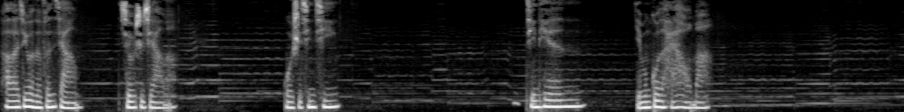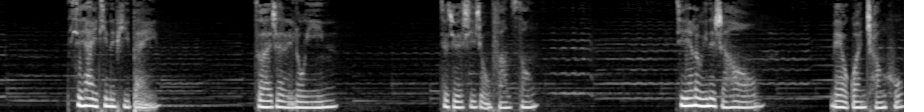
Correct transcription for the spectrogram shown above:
好了，今晚的分享就是这样了。我是青青，今天你们过得还好吗？卸下一天的疲惫坐在这里录音就觉得是一种放松。今天录音的时候没有关窗户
